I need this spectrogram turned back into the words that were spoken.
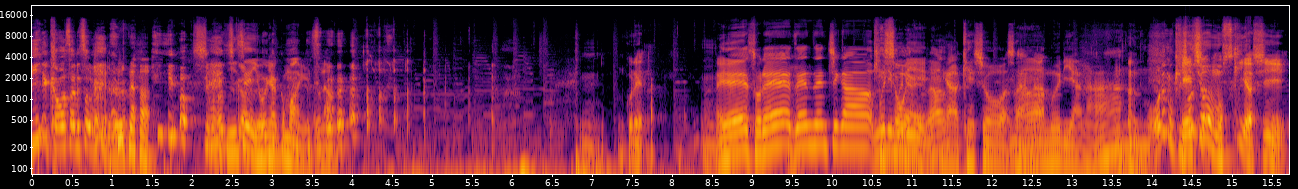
家買わされそうになってる。なあ今、しますか。2400万円でな。これやな。えー、それ、全然違う。無理無理。いや化粧はそうやなな。無理やな。うん俺も化化粧粧も好きやし、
